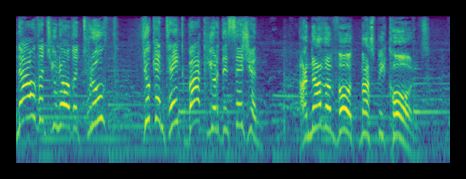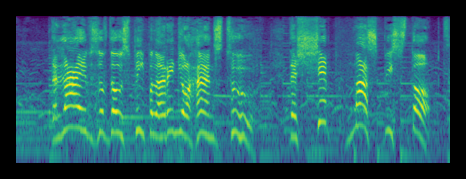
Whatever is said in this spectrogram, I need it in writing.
Now that you know the truth, You can take back your decision! Another vote must be called. The lives of those people are in your hands too. The ship must be stopped.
